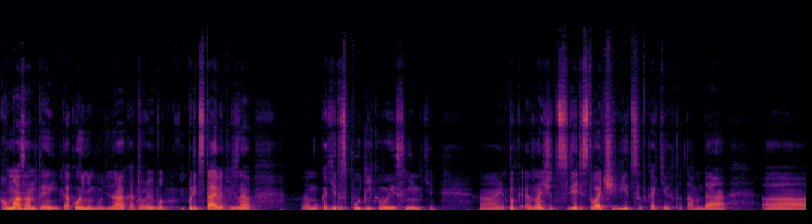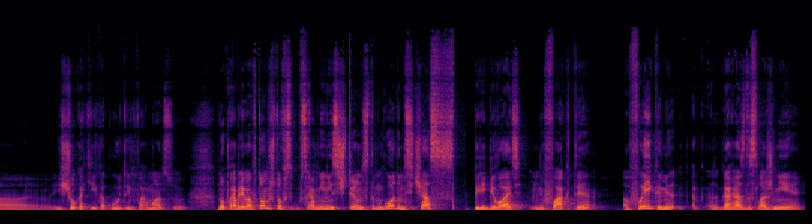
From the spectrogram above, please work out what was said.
Алмаз Антей какой-нибудь, да, который вот представит, не знаю, какие-то спутниковые снимки, значит, свидетельства очевидцев каких-то там, да, а, еще какие, какую-то информацию. Но проблема в том, что в, сравнении с 2014 годом сейчас перебивать факты фейками э, гораздо сложнее.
